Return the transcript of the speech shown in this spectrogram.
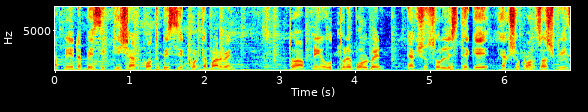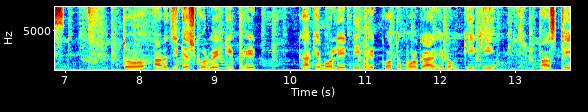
আপনি এটা বেসিক টি শার্ট কত পিস চেক করতে পারবেন? তো আপনি উত্তরে বলবেন একশো চল্লিশ থেকে একশো পঞ্চাশ পিস তো আরও জিজ্ঞেস করবে ডিফেক্ট কাকে বলে, ডিফেক্ট কত প্রকার এবং কি কি? পাঁচটি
